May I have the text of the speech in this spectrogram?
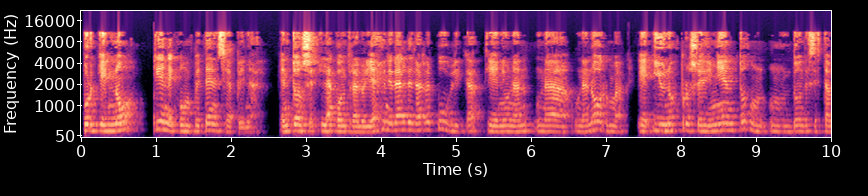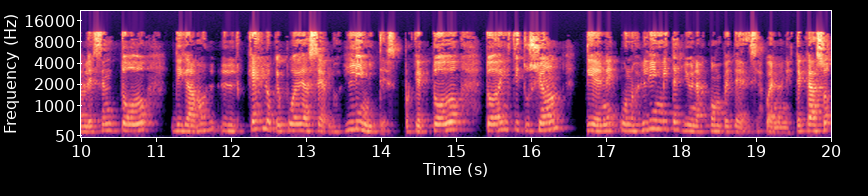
porque no tiene competencia penal. Entonces, la Contraloría General de la República tiene una, una, norma eh, y unos procedimientos donde se establecen todo, digamos, qué es lo que puede hacer, los límites, porque toda institución tiene unos límites y unas competencias. Bueno, en este caso,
